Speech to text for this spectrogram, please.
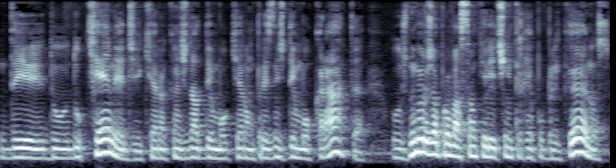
de, do, do, Kennedy, que era candidato demo, que era um presidente democrata, os números de aprovação que ele tinha entre republicanos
